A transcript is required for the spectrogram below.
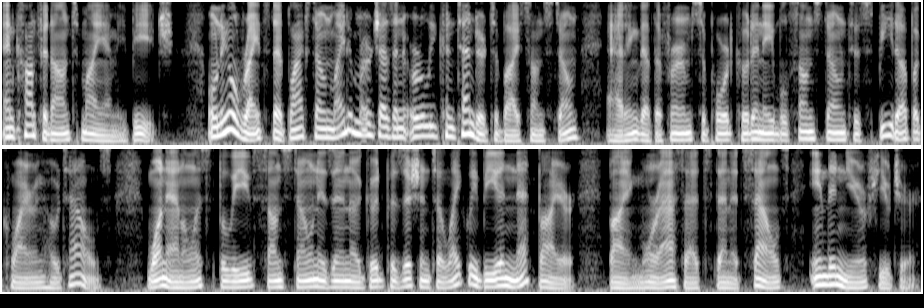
and Confidante Miami Beach. O'Neill writes that Blackstone might emerge as an early contender to buy Sunstone, adding that the firm's support could enable Sunstone to speed up acquiring hotels. One analyst believes Sunstone is in a good position to likely be a net buyer, buying more assets than it sells in the near future.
